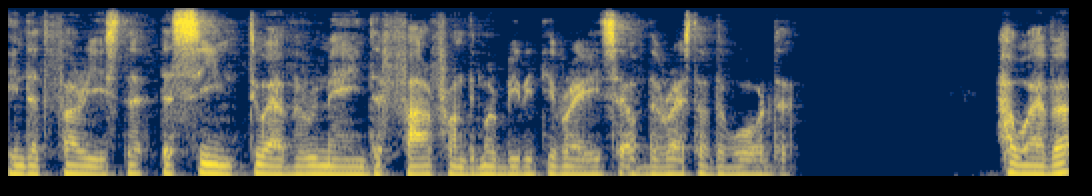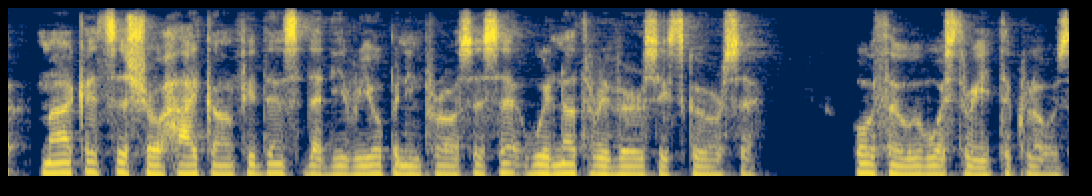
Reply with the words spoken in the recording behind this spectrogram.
in that Far East that seem to have remained far from the morbidity rates of the rest of the world. However, markets show high confidence that the reopening process will not reverse its course, although Wall Street close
